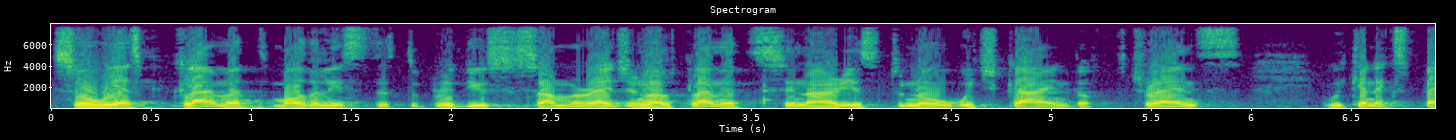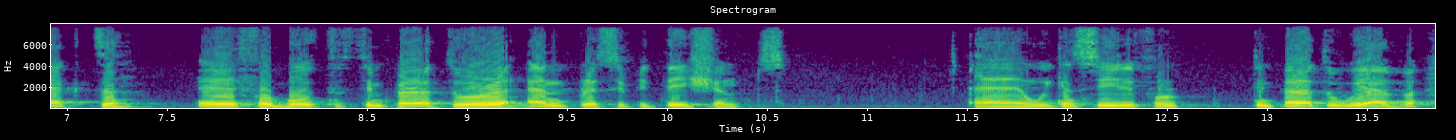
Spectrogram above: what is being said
So we ask climate modelists to produce some regional climate scenarios to know which kind of trends we can expect uh, for both temperature and precipitations. And we can see for temperature we have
